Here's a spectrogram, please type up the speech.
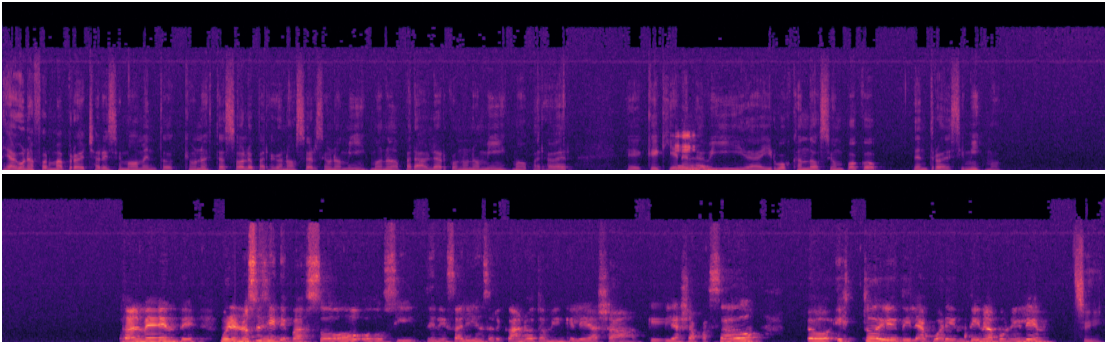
de alguna forma aprovechar ese momento que uno está solo para conocerse a uno mismo, ¿no? Para hablar con uno mismo, para ver eh, qué quiere en la vida, ir buscándose un poco dentro de sí mismo. totalmente. Bueno, no sé si te pasó o si tenés a alguien cercano también que le haya, que le haya pasado. Pero esto de, de la cuarentena, ponele, Sí,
